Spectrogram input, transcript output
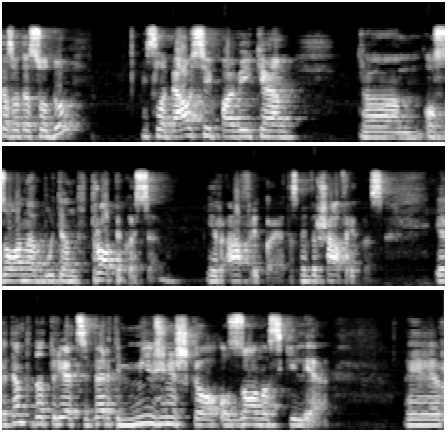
tas vatas SO2 jis labiausiai paveikia um, ozoną būtent tropikuose ir Afrikoje, tas ne virš Afrikos. Ir ten tada turėjo atsiverti milžiniška ozono skylė. Ir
